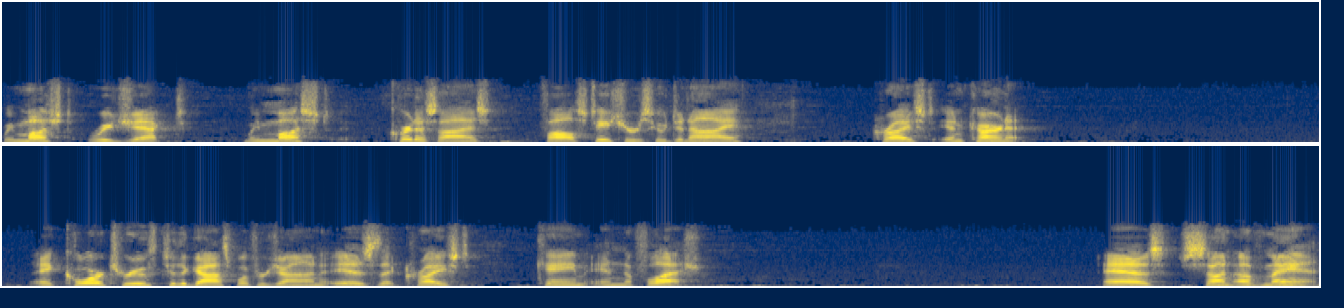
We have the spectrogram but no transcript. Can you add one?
We must reject, we must criticize false teachers who deny Christ incarnate. A core truth to the gospel for John is that Christ came in the flesh as Son of Man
